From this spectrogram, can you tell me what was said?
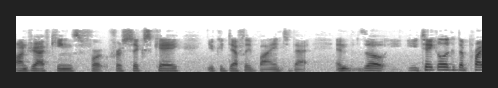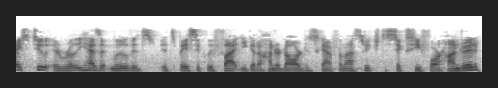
on DraftKings for, for 6K. You could definitely buy into that. And though you take a look at the price too, it really hasn't moved. It's it's basically flat. You get a hundred dollar discount from last week to 6400.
